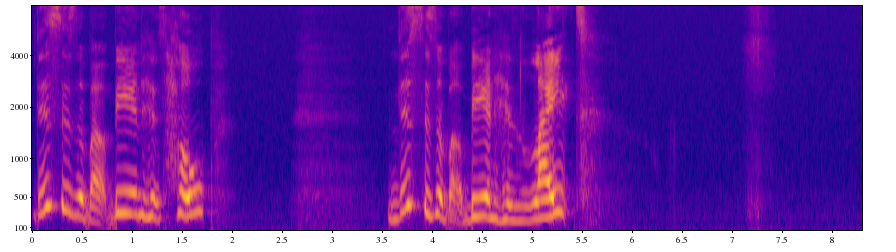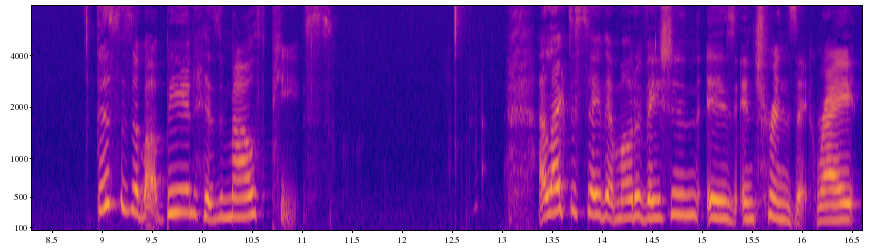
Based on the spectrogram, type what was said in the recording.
This is about being his hope. This is about being his light. This is about being his mouthpiece. I like to say that motivation is intrinsic, right?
